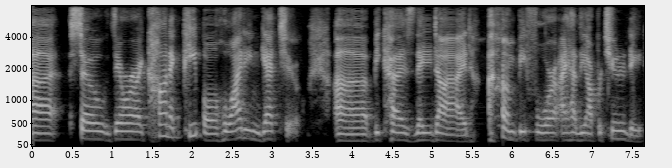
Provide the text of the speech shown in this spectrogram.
uh, so there were iconic people who I didn't get to uh, because they died um, before I had the opportunity.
